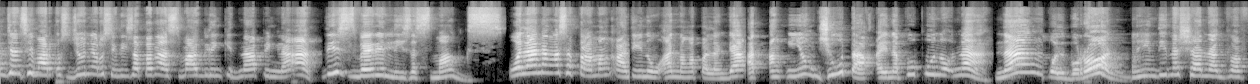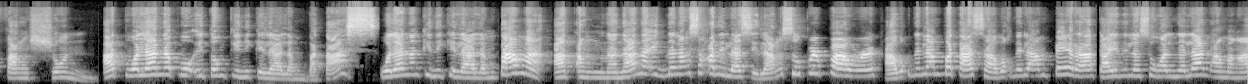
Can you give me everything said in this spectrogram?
andyan si Marcos Jr. si Lisa Tanas, smuggling, kidnapping, lahat. This is very Lisa Smugs. Wala na nga sa tamang kantinuan mga palangga at ang iyong jutak ay napupuno na ng pulburon. Hindi na siya nagpa-function. At wala na po itong kinikilalang batas. Wala nang kinikilalang tama. At ang nananaig na lang sa kanila silang superpower. Hawak nila ang batas, hawak nila ang pera, kaya nilang sungal-ngalan ang mga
